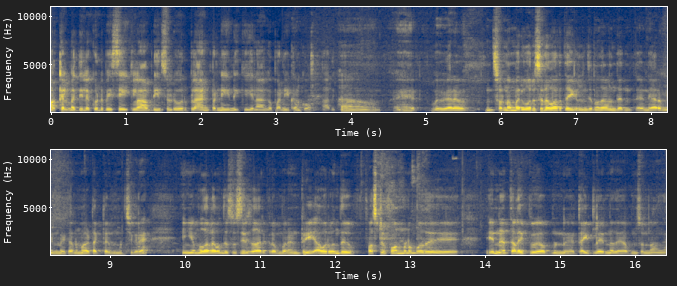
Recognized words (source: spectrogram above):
மக்கள் மத்தியில் கொண்டு போய் சேர்க்கலாம் அப்படின்னு சொல்லிட்டு ஒரு பிளான் பண்ணி இன்னைக்கு நாங்கள் பண்ணிட்டு இருக்கோம் அதுக்கு வேற சொன்ன மாதிரி ஒரு சில வார்த்தைகள் சொன்னதான் இந்த நேரமின்மை காரணமாக டக்கு முடிச்சுக்கிறேன். இங்கே முதல்ல வந்து சுசில் சாருக்கு ரொம்ப நன்றி. அவர் வந்து ஃபஸ்ட்டு ஃபோன் பண்ணும்போது என்ன தலைப்பு அப்படின்னு டைட்டில் என்னது அப்படின்னு சொன்னாங்க.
